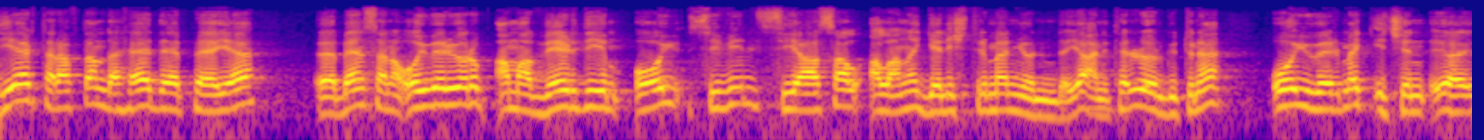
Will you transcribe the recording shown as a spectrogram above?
diğer taraftan da HDP'ye e, ben sana oy veriyorum ama verdiğim oy sivil siyasal alanı geliştirmen yönünde. Yani terör örgütüne oy vermek için, e,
